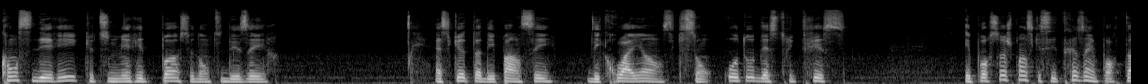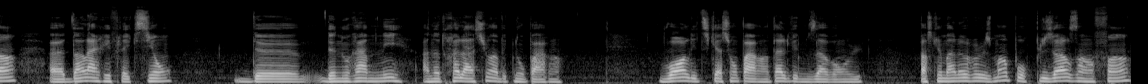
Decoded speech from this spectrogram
considérer que tu ne mérites pas ce dont tu désires? Est-ce que tu as des pensées, des croyances qui sont autodestructrices? Et pour ça, je pense que c'est très important euh, dans la réflexion de, de nous ramener à notre relation avec nos parents, voir l'éducation parentale que nous avons eue. Parce que malheureusement, pour plusieurs enfants,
